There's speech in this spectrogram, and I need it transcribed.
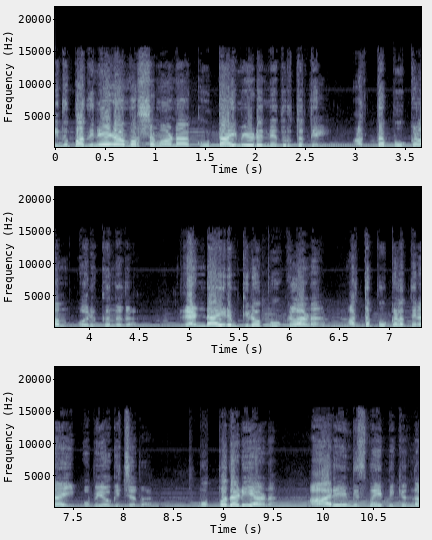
ഇത് പതിനേഴാം വർഷമാണ് കൂട്ടായ്മയുടെ നേതൃത്വത്തിൽ അത്തപ്പൂക്കളം ഒരുക്കുന്നത്. രണ്ടായിരം കിലോ പൂക്കളാണ് അത്തപ്പൂക്കളത്തിനായി ഉപയോഗിച്ചത്. മുപ്പതടിയാണ് ആരെയും വിസ്മയിപ്പിക്കുന്ന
